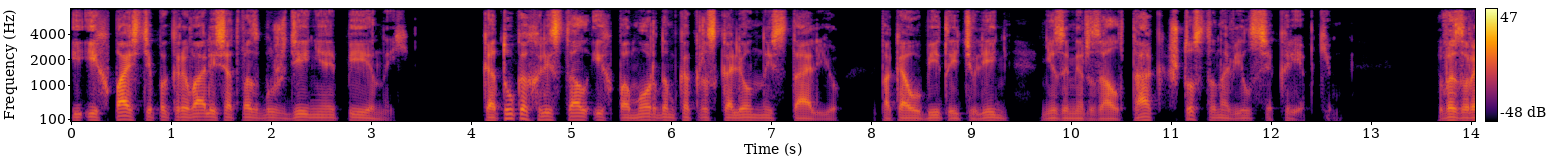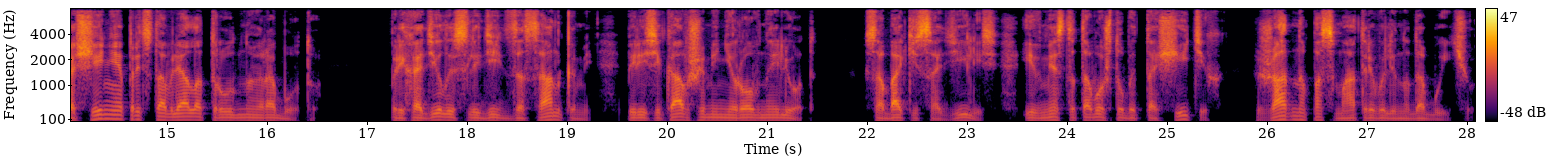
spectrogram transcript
и их пасти покрывались от возбуждения пеной. Катука хлестал их по мордам, как раскаленной сталью, пока убитый тюлень не замерзал так, что становился крепким. Возвращение представляло трудную работу. Приходилось следить за санками, пересекавшими неровный лед. Собаки садились, и вместо того, чтобы тащить их, жадно посматривали на добычу.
